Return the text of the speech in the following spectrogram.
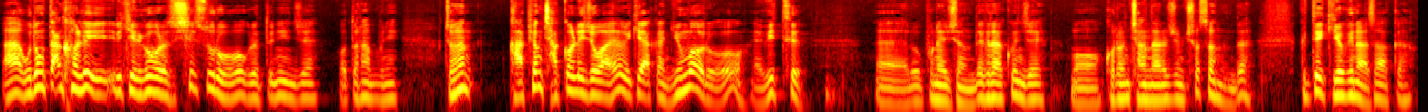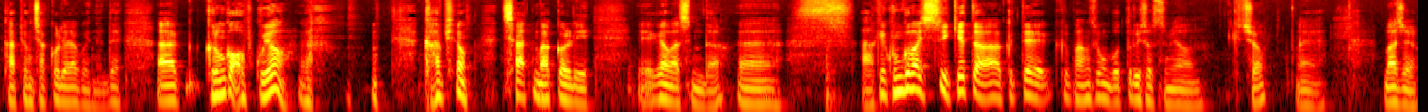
아, 우동 땅걸리 이렇게 읽어버려서 실수로 그랬더니 이제 어떤 한 분이 저는 가평 작걸리 좋아해요. 이렇게 약간 유머로, 예, 위트로 보내주셨는데 그래갖고 이제 뭐 그런 장난을 좀 쳤었는데 그때 기억이 나서 아까 가평 작걸리라고 했는데 아, 그런 거 없고요. 가평 잣 막걸리가 맞습니다. 예. 아, 그게 궁금하실 수 있겠다. 그때 그 방송을 못 들으셨으면. 그쵸? 예. 맞아요.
